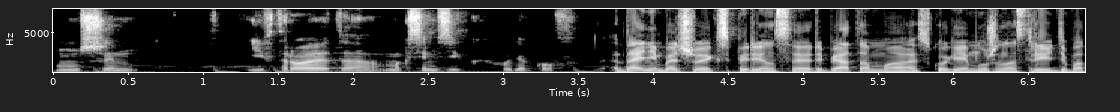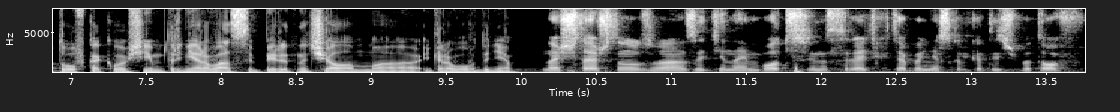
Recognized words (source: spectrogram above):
Мшин. И второе это Максим Зик Худяков. Дай небольшой experience ребятам, э, сколько им нужно настрелить ботов, как вообще им тренироваться перед началом э, игрового дня. Но я считаю, что нужно зайти на aim botz и настрелять хотя бы несколько тысяч ботов.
